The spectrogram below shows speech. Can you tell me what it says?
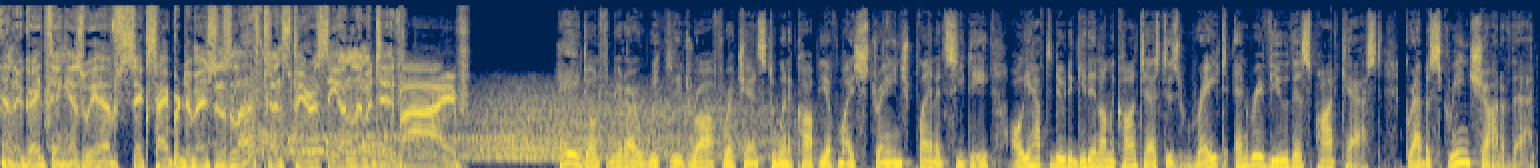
And the great thing is we have six hyperdimensions left. Conspiracy Unlimited. Five. Hey, don't forget our weekly draw for a chance to win a copy of my Strange Planet CD. All you have to do to get in on the contest is rate and review this podcast. Grab a screenshot of that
